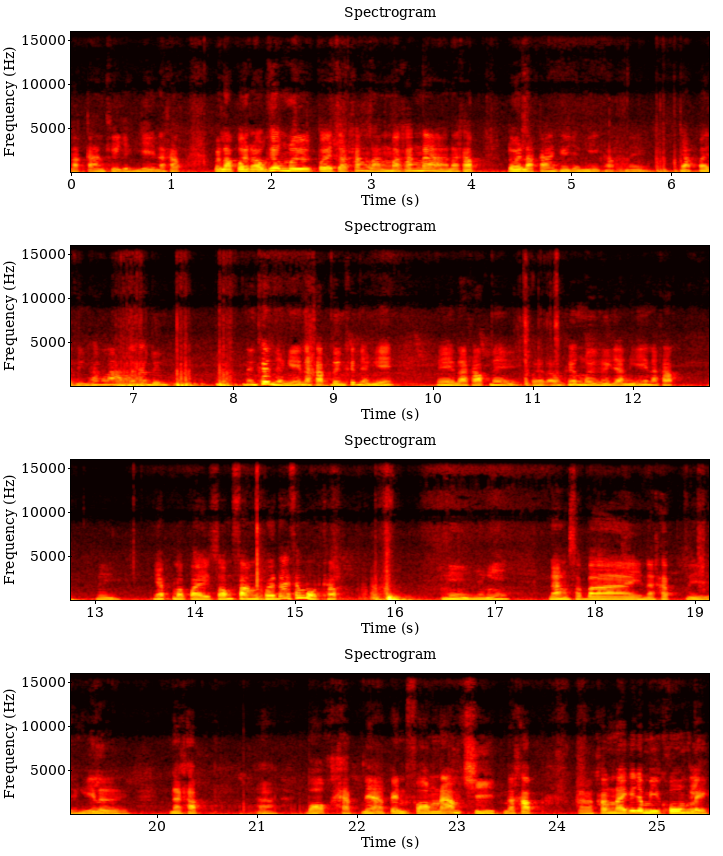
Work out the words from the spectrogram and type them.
หลักการคืออย่างนี้นะครับ เวลาเปิดเอาเครื่องมือเปิดจากข้างหลังมาข้างหน้านะครับ โดยหลักการคืออย่างนี้ครับนี่จับไปถึงข้างล่างแล้วก็ดึงดึงขึ้นอย่างนี้นะครับ ดึงขึ้นอย่างนี้นี่นะครับนี่เปิดเอาเครื่องมือคืออย่างนี้นะครับ นี่เย็บเราไปสองฝั่งเปิดได้ทั้งหมดครับ นี่อย่างนี้นั่งสบายนะครับนี่อย่างนี้เลยนะครับอ่าบอกแคปเนี่ยเป็นฟองน้ำฉีดนะครับ ข้างในก็จะมีโครงเหล็ก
